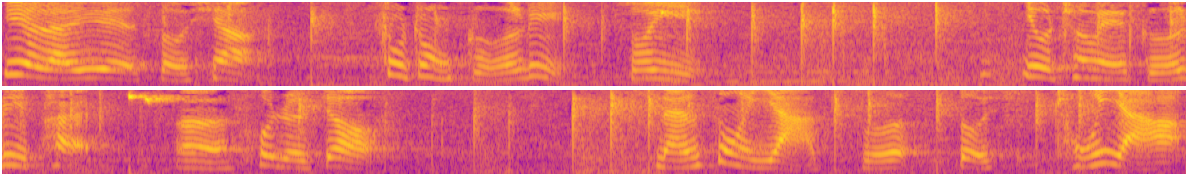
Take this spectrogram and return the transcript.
越来越走向注重格律，所以又称为格律派，嗯，或者叫南宋雅词，走崇雅，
